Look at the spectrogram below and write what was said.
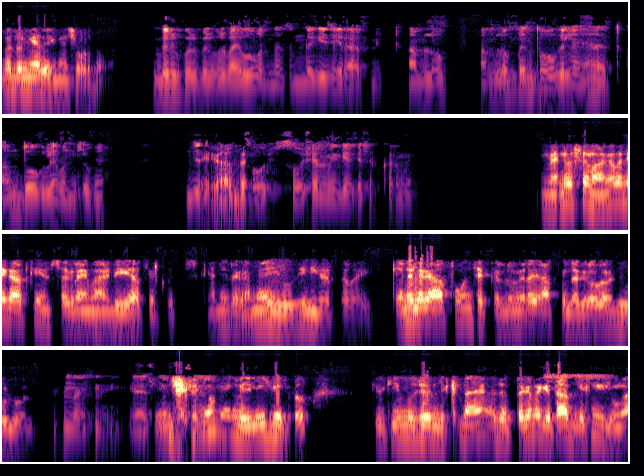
मैं दुनिया देखना छोड़ दूँगा। बिल्कुल बिल्कुल भाई वो बंदा ज़िंदगी जी रहा है अपनी। हम लोग हम लोग भाई दोगले हैं हम दोगले बन चुके हैं जितना सो, सोशल मीडिया के चक्कर में। मैंने उससे मांगा मैंने कहा आपकी इंस्टाग्राम आईडी या फिर कुछ? कहने लगा मैं यूज़ ही नहीं करता भाई। कहने लगा आप फ़ोन चेक कर लो मेरा आपको लग रहा होगा मैं झूठ बोल नहीं नहीं ऐसी कर लो मैं नहीं यूज़ करता हूँ, क्योंकि मुझे लिखना है जब तक मैं किताब लिख नहीं लूँगा।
